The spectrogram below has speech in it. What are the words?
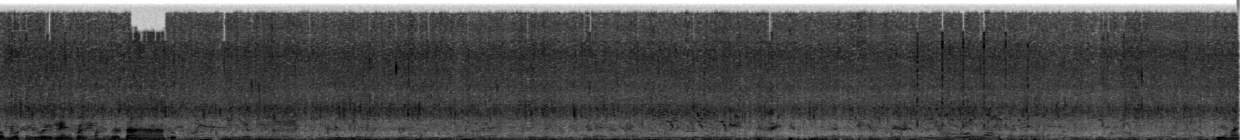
สมรสให้รวยแห้งปังปังเลยสาธุปีใหม่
